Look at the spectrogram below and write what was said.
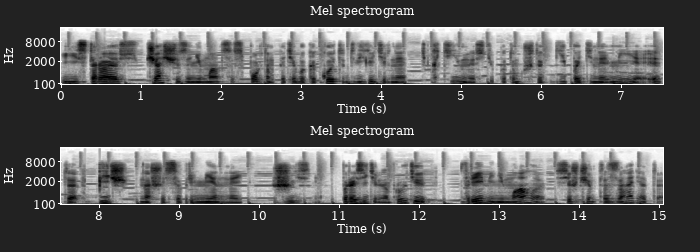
и стараюсь чаще заниматься спортом, хотя бы какой-то двигательной активностью, потому что гиподинамия это бич нашей современной жизни. Поразительно, вроде времени мало, все ж чем-то заняты,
